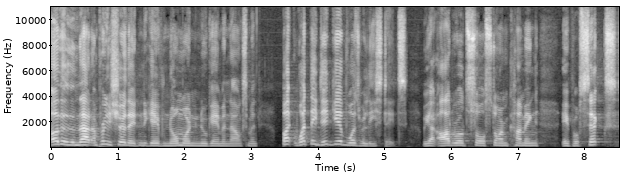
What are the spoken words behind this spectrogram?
Other than that, I'm pretty sure they gave no more new game announcements. But what they did give was release dates. We got Oddworld Soulstorm coming April 6th,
